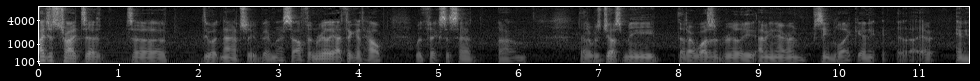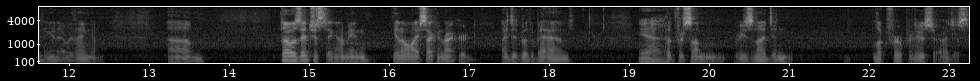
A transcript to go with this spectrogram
I just tried to to do it naturally by myself, and really, I think it helped with Fix This Head um, that it was just me. That I wasn't really. I mean, Aaron seemed like any uh, anything and everything, and um, so it was interesting. I mean, you know, my second record I did with a band, Yeah. but for some reason I didn't look for a producer. I just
